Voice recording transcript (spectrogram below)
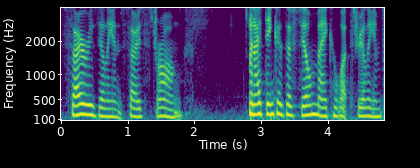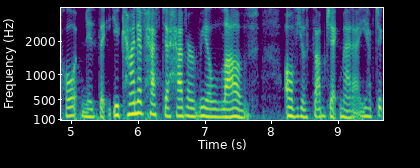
so resilient, so strong. And I think as a filmmaker, what's really important is that you kind of have to have a real love of your subject matter. You have to,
